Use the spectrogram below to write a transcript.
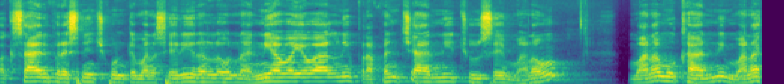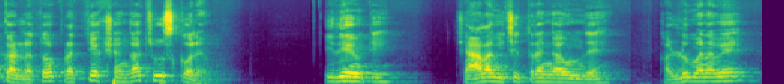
ఒకసారి ప్రశ్నించుకుంటే మన శరీరంలో ఉన్న అన్ని అవయవాల్ని ప్రపంచాన్ని చూసే మనం మన ముఖాన్ని మన కళ్ళతో ప్రత్యక్షంగా చూసుకోలేం. ఇదేమిటి? చాలా విచిత్రంగా ఉందే. కళ్ళు మనవే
